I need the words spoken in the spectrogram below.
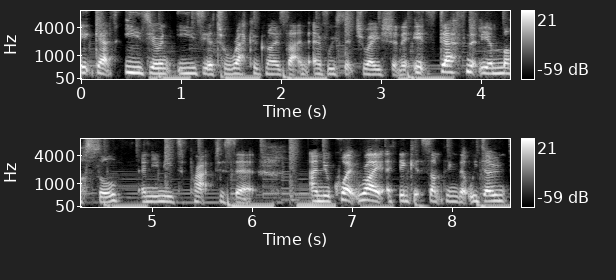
it gets easier and easier to recognize that in every situation. It's definitely a muscle and you need to practice it. And you're quite right. I think it's something that we don't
